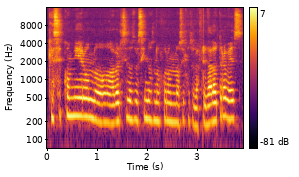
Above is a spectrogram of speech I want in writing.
qué se comieron o a ver si los vecinos no fueron unos hijos de la fregada otra vez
